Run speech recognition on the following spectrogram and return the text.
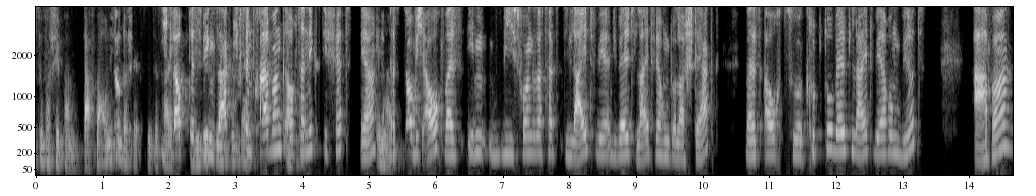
zu verschippern. Darf man auch nicht glaub, unterschätzen. Das ich glaube, deswegen sagt die Zentralbank auch, auch da nichts, die FED. Ja, genau. das glaube ich auch, weil es eben, wie ich es vorhin gesagt habe, die, Leitwähr die Weltleitwährung Dollar stärkt, weil es auch zur Kryptoweltleitwährung wird. Aber,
